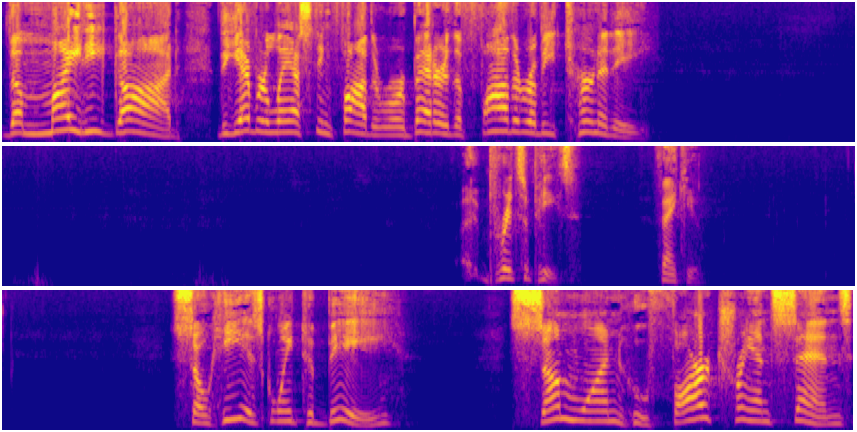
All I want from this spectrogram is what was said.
the Mighty God, the Everlasting Father, or better, the Father of Eternity. Prince of Peace. Thank you. So he is going to be someone who far transcends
